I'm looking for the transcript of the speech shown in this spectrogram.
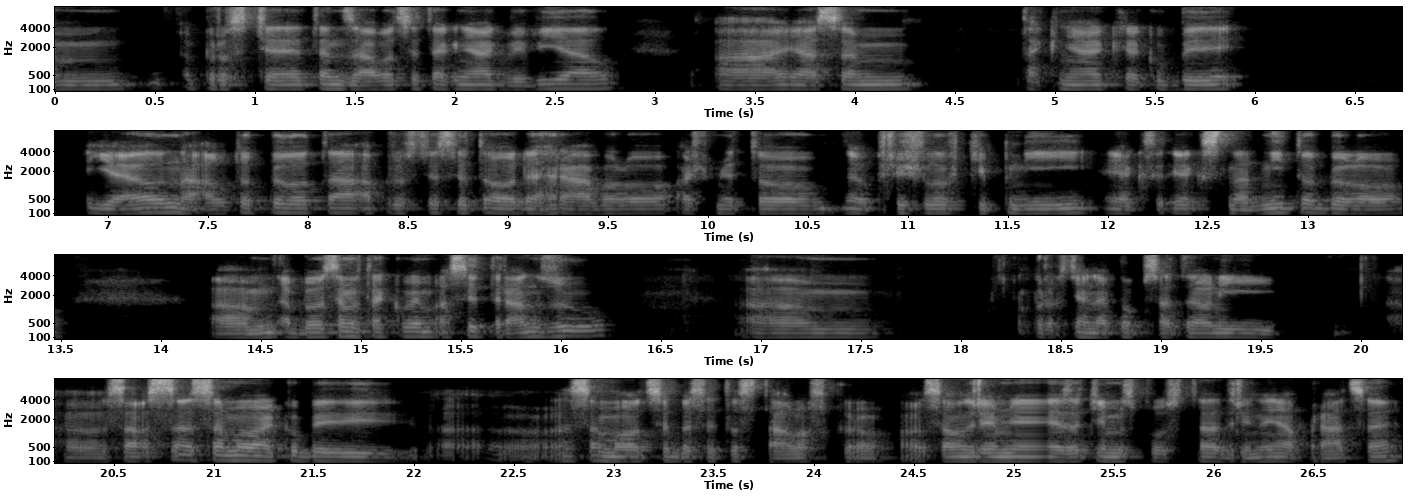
Um, prostě ten závod se tak nějak vyvíjel a já jsem tak nějak jakoby jel na autopilota a prostě se to odehrávalo, až mě to eh, přišlo vtipný, jak, jak snadný to bylo. Um, a byl jsem v takovém asi tranzu, um, prostě nepopsatelný, sam, samo, jakoby, uh, samo od sebe se to stálo skoro. Samozřejmě je zatím spousta dřiny a práce,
